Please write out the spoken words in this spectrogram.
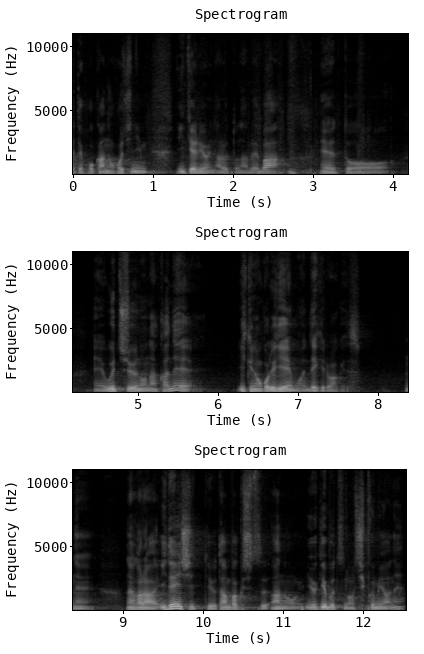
えて他の星に行けるようになるとなれば、えーと、宇宙の中で生き残りゲームができるわけです。ね、だから遺伝子っていうタンパク質あの有機物の仕組みはね、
